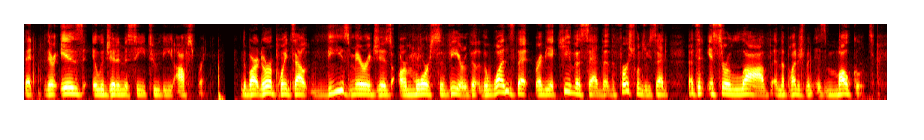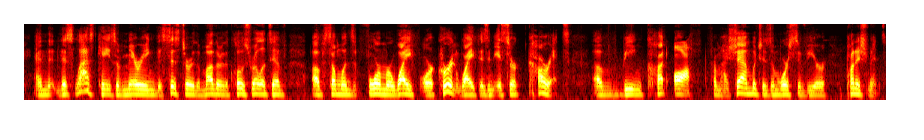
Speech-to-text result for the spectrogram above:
that there is illegitimacy to the offspring. The Bartenura points out these marriages are more severe. The, the ones that Rabbi Akiva said, the, the first ones we said, that's an Isser Lav, and the punishment is Malkut. And this last case of marrying the sister, the mother, the close relative of someone's former wife or current wife is an Isser Karet, of being cut off from Hashem, which is a more severe punishment.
